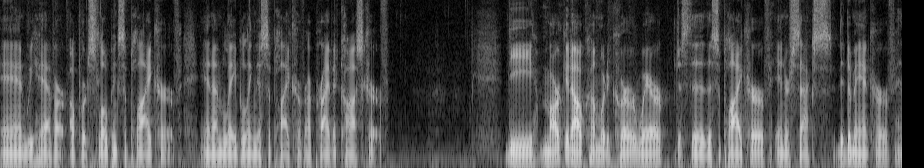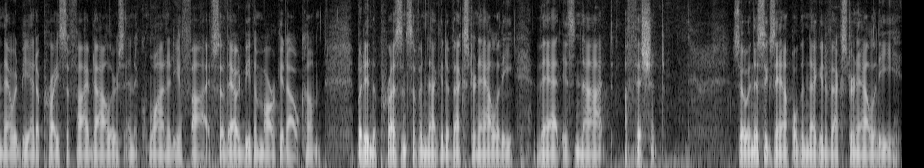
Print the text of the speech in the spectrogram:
And we have our upward sloping supply curve. And I'm labeling this supply curve our private cost curve. The market outcome would occur where just the, the supply curve intersects the demand curve, and that would be at a price of $5 and a quantity of 5. So that would be the market outcome. But in the presence of a negative externality, that is not efficient. So in this example, the negative externality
